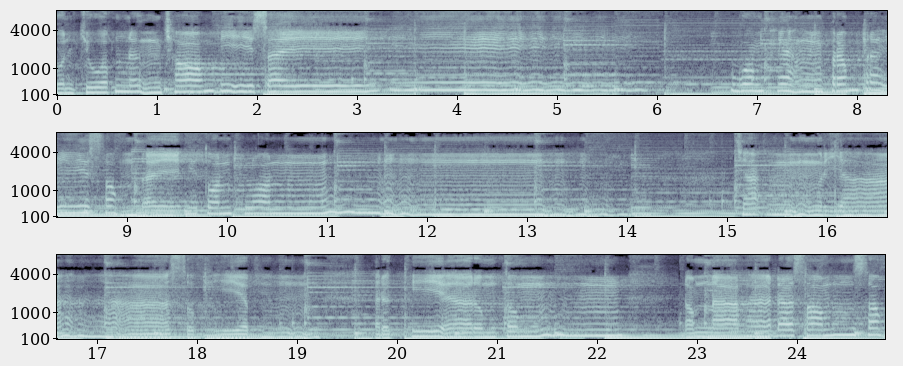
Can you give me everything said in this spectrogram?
ជួនជួបនឹងឆោមពីស័យវងភាំងប្រំប្រៃសំដីទន់ភ្លន់ចក្រិយាសុភាពរឹកពីរំទុំដំណើរដើរសំសំ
